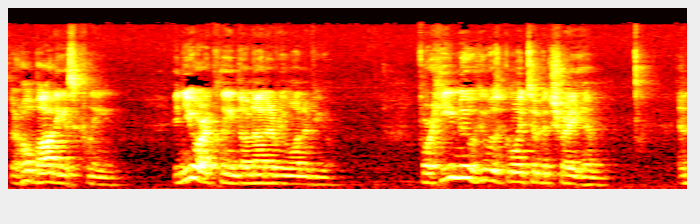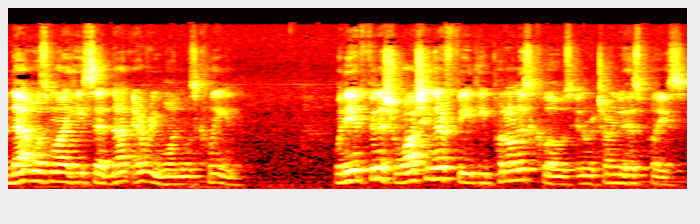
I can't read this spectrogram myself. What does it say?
Their whole body is clean. And you are clean, though not every one of you. For he knew who was going to betray him. And that was why he said, Not everyone was clean. When he had finished washing their feet, he put on his clothes and returned to his place.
